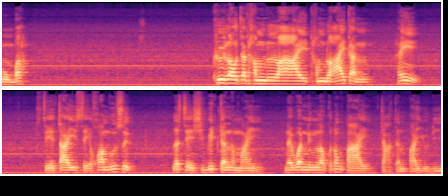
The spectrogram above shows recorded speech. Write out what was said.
งงปะคือเราจะทำลายทำร้ายกัน ให้เสียใจเสียความรู้สึก และเสียชีวิตกันทำไม ในวันหนึ่งเราก็ต้องตายจากกันไปอยู่ดี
